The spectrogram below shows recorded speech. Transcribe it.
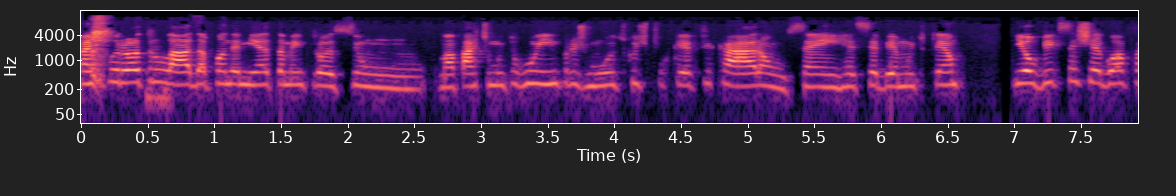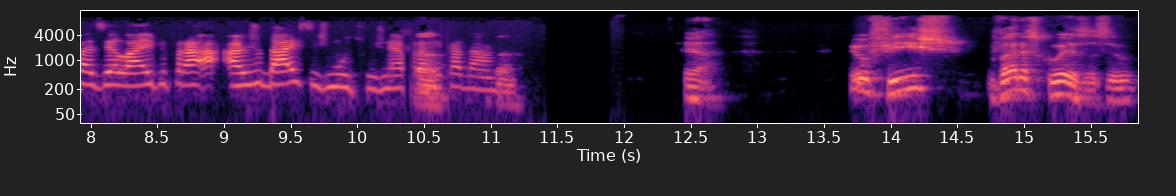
Mas, por outro lado, a pandemia também trouxe um, uma parte muito ruim para os músicos, porque ficaram sem receber muito tempo. E eu vi que você chegou a fazer live para ajudar esses músicos, né? Para ah, arrecadar. Ah. É. Eu fiz várias coisas. Eu,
